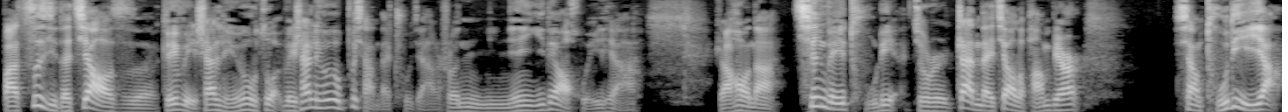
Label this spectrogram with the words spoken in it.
把自己的轿子给尾山灵佑坐，尾山灵佑不想再出家了，说您您一定要回去啊。然后呢，亲为徒列，就是站在轿子旁边，像徒弟一样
